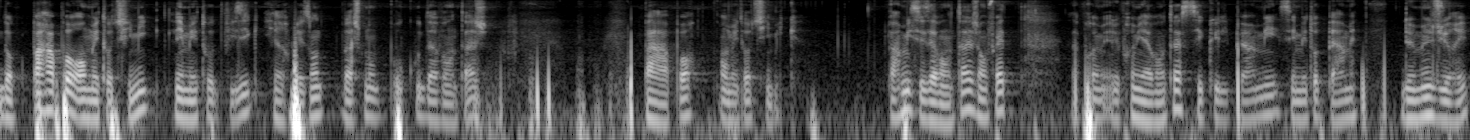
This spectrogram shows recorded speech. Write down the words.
Donc, par rapport aux méthodes chimiques, les méthodes physiques, ils représentent vachement beaucoup d'avantages par rapport aux méthodes chimiques. parmi ces avantages, en fait, le premier avantage, c'est qu'il permet, ces méthodes permettent de mesurer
